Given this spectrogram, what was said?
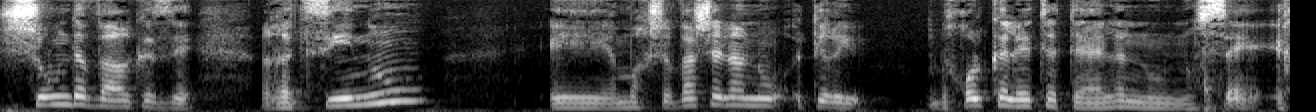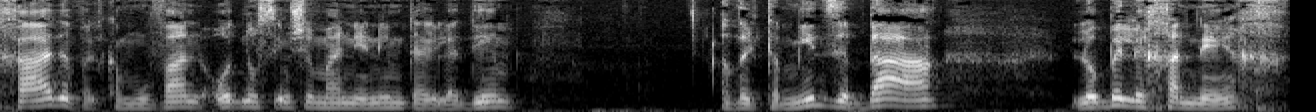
שום דבר כזה. רצינו, אה, המחשבה שלנו, תראי, בכל קלטת היה לנו נושא אחד, אבל כמובן עוד נושאים שמעניינים את הילדים, אבל תמיד זה בא לא בלחנך,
